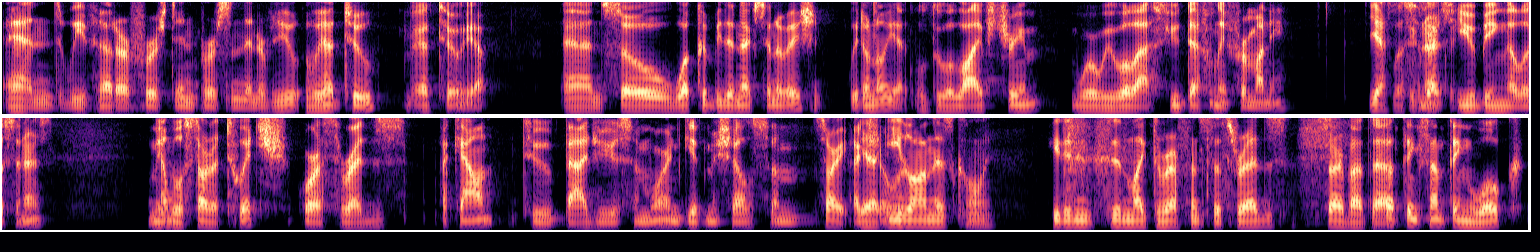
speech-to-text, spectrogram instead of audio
and we've had our first in-person interview. We had two, We have two, yeah. and so what could be the next innovation? We don't know yet. We'll do a live stream where we will ask you definitely for money. Yes, Listeners, you being the listeners. Maybe we'll start a Twitch or a Threads account to badger you some more and give Michelle some Sorry, yeah, extra work. Elon is calling. He didn't didn't like the reference to Threads. Sorry about that. something something woke.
